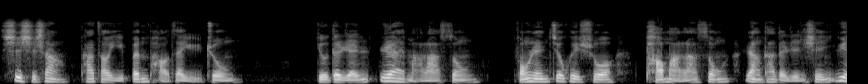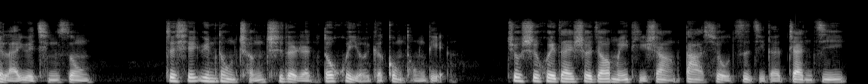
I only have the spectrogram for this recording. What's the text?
事实上他早已奔跑在雨中。有的人热爱马拉松，逢人就会说跑马拉松让他的人生越来越轻松。这些运动成痴的人都会有一个共同点。就是会在社交媒体上大秀自己的战绩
